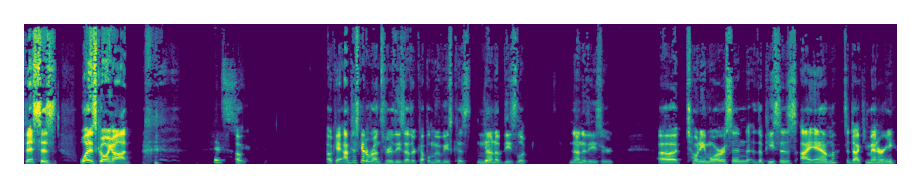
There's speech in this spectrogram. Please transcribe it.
This is what is going on. Oh. Okay, I'm just gonna run through these other couple movies because none of these look, none of these are. Uh, Toni Morrison, The Pieces I Am. It's a documentary.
